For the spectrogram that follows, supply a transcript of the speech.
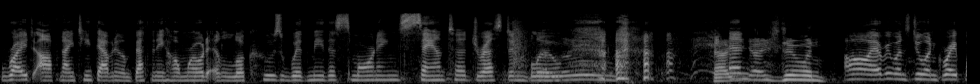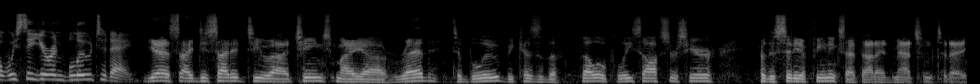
right off 19th Avenue and Bethany Home Road. And look who's with me this morning Santa dressed in blue. How And- you guys doing? Oh, everyone's doing great, but we see you're in blue today. Yes, I decided to uh, change my uh, red to blue because of the fellow police officers here for the city of Phoenix. I thought I'd match them today.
